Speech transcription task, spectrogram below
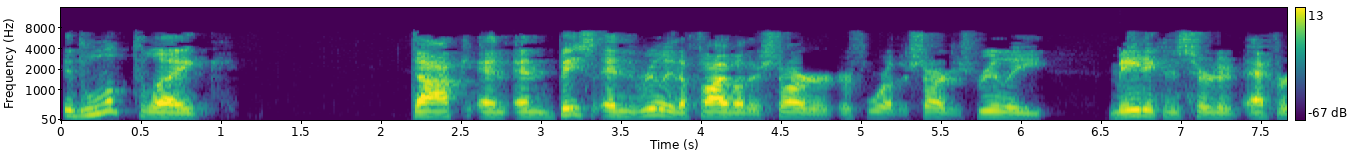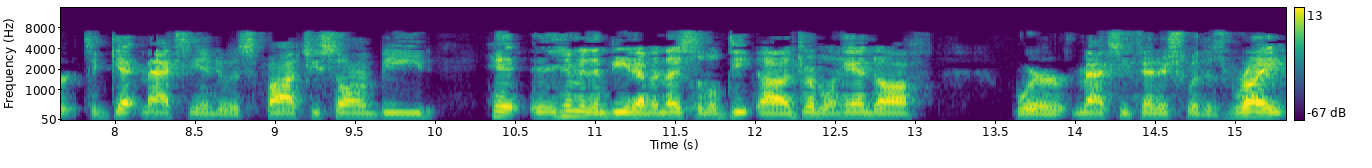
It looked like Doc and and base and really the five other starter or four other starters really made a concerted effort to get Maxey into his spots. You saw Embiid hit him and Embiid have a nice little uh, dribble handoff where Maxey finished with his right.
